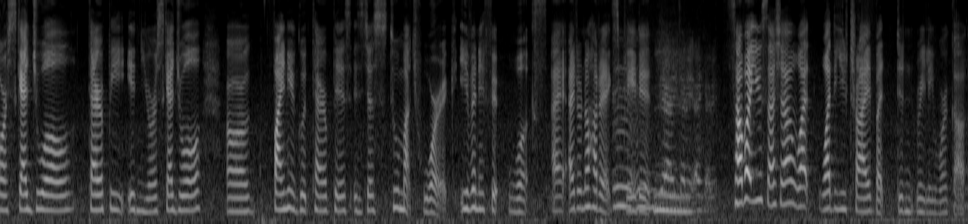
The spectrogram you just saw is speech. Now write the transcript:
or schedule therapy in your schedule or finding a good therapist is just too much work, even if it works. I, I don't know how to explain it. Mm, mm, yeah i get it i get it So how about you, Sasha? What what did you try but didn't really work out?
